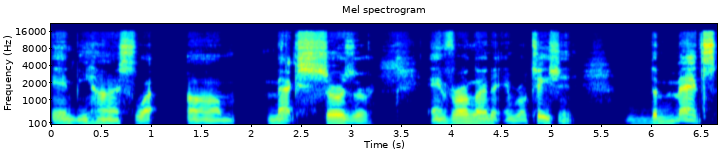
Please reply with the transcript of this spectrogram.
in behind slot, um, Max Scherzer and Verlander in rotation. The Mets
